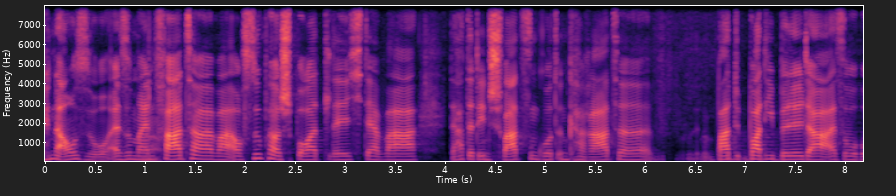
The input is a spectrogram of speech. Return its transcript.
genauso. Also mein Vater war auch super sportlich, der war, der hatte den schwarzen Gurt in Karate, Body- Bodybuilder, also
